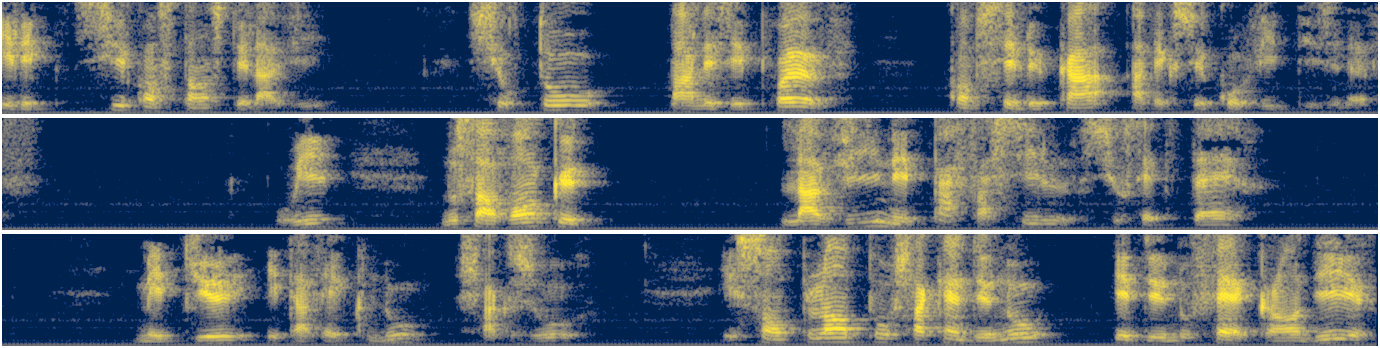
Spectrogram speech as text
et les circonstances de la vie, surtout par les épreuves, comme c'est le cas avec ce Covid-19. Oui, nous savons que la vie n'est pas facile sur cette terre, mais Dieu est avec nous chaque jour, et son plan pour chacun de nous est de nous faire grandir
